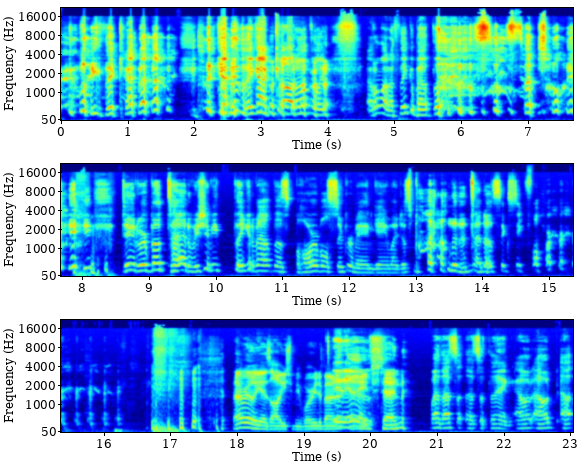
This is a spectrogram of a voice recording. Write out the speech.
like they kind of they got, they got caught up. Like I don't want to think about this. Essentially, dude, we're both ten. We should be thinking about this horrible Superman game I just bought on the Nintendo sixty four. That really is all you should be worried about It at, at is. age ten. Well, that's that's the thing. I would, I, uh,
